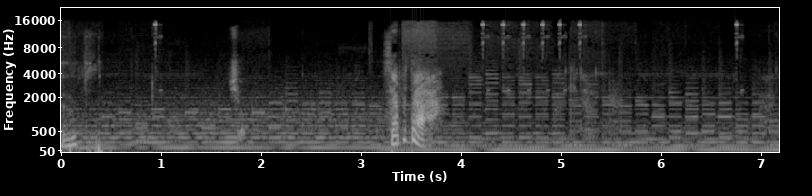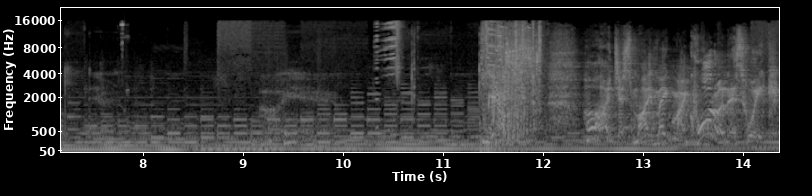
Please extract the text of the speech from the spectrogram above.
yeah. Oops. Sure. Sabata! Oh, I just might make my quota this week.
